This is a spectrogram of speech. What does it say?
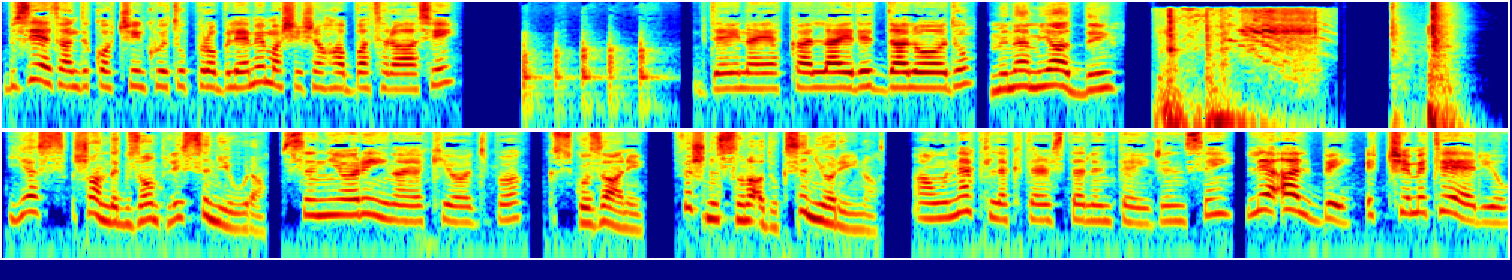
bżiet għandi koċċin kwitu problemi ma' xiex nħabbat rasi. Bdejna jekk alla jrid dal-għodu. Min hemm jgħaddi? Yes, x'għandek bżonn please, sinjura? Sinjorina jekk jogħġbok. Skużani, fiex nistgħu naqduk, sinjorina? Hawnhekk l-Actors Talent Agency? Le qalbi, iċ-ċimiterju,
